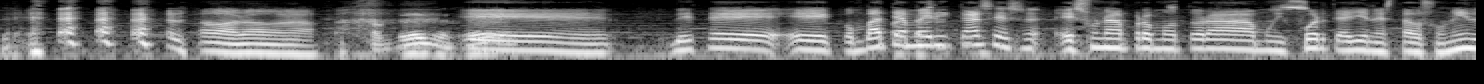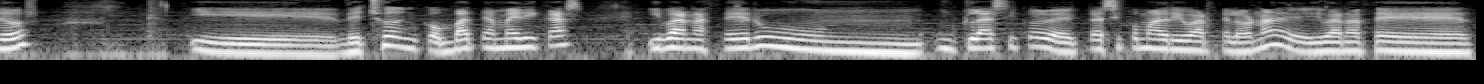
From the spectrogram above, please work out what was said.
no, no, no. Eh, dice, eh, Combate Américas es, es, una promotora muy fuerte allí en Estados Unidos. Y de hecho, en Combate Américas iban a hacer un, un clásico, el clásico Madrid-Barcelona. Iban a hacer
